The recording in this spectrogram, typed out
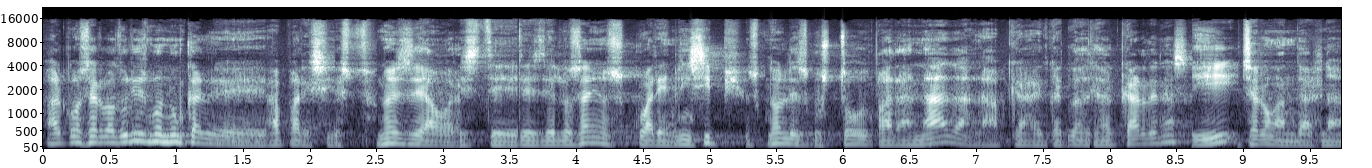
Al conservadurismo nunca le ha parecido esto, no es de ahora, este, desde los años 40, principios, no les gustó para nada la caricatura de Cárdenas y echaron a andar una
